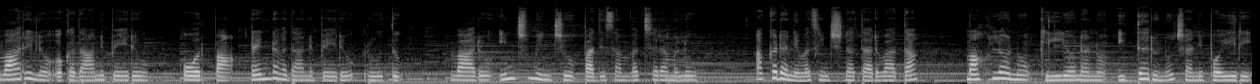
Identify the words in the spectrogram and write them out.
వారిలో ఒకదాని పేరు ఓర్పా రెండవ దాని పేరు రూతు. వారు ఇంచుమించు పది సంవత్సరములు అక్కడ నివసించిన తరువాత మహ్లోను కిల్యోనను ఇద్దరును చనిపోయిరి.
